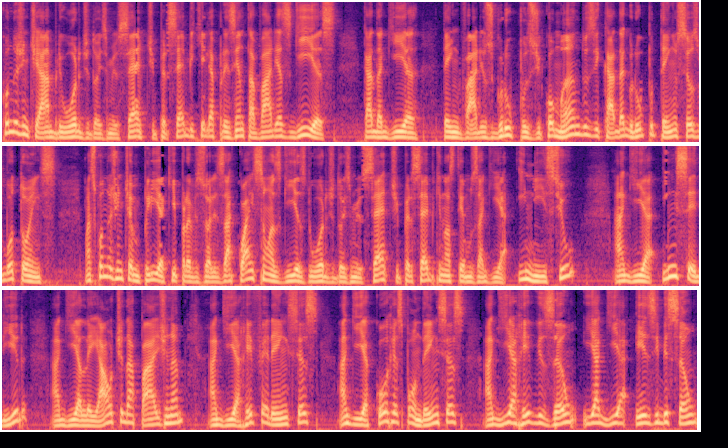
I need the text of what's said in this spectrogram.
Quando a gente abre o Word 2007, percebe que ele apresenta várias guias. Cada guia tem vários grupos de comandos e cada grupo tem os seus botões. Mas quando a gente amplia aqui para visualizar quais são as guias do Word 2007, percebe que nós temos a guia Início, a guia Inserir, a guia Layout da página, a guia Referências, a guia Correspondências, a guia revisão e a guia exibição.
